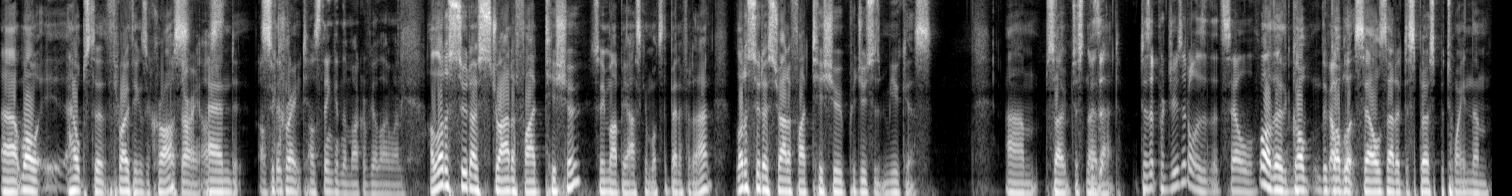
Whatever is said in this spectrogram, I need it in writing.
Uh, well, it helps to throw things across Oh, sorry, I was- and I was secrete. Thinking, I was thinking the microvilli one. A lot of pseudostratified tissue. So you might be asking, what's the benefit of that? A lot of pseudostratified tissue produces mucus. Um, so just know Does that. it, does it produce it or is it the cell? Well, the gob- the goblet. Goblet. cells that are dispersed between them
